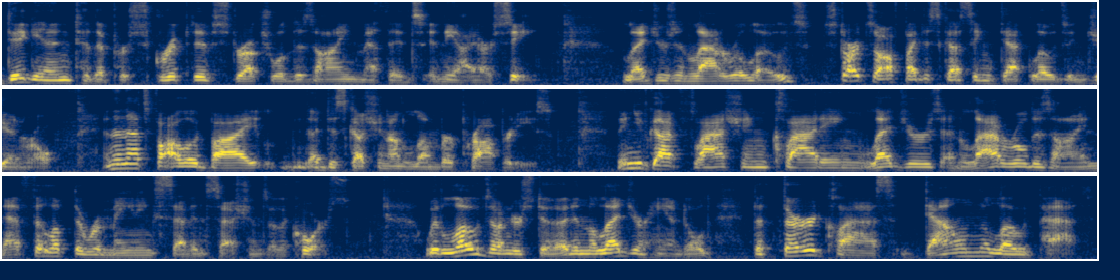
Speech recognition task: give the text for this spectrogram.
dig into the prescriptive structural design methods in the IRC. Ledgers and lateral loads starts off by discussing deck loads in general, and then that's followed by a discussion on lumber properties. Then you've got flashing, cladding, ledgers, and lateral design that fill up the remaining seven sessions of the course. With loads understood and the ledger handled, the third class, Down the Load Path,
